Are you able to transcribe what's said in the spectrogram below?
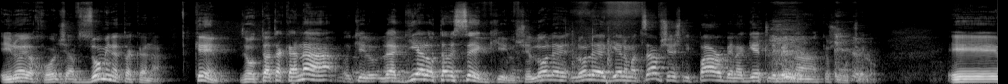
אינו יכול שאף זו מן התקנה. כן, זו אותה תקנה, כאילו להגיע לאותה הישג, כאילו, שלא לא להגיע למצב שיש לי פער בין הגט לבין הכשרות שלו. אה,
